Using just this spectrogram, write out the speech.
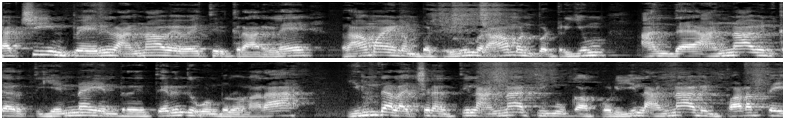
கட்சியின் பெயரில் அண்ணாவை வைத்திருக்கிறார்களே. ராமாயணம் பற்றியும் ராமன் பற்றியும் அந்த அண்ணாவின் கருத்து என்ன என்று தெரிந்து கொண்டுள்ளனரா? இந்த லட்சணத்தில் அண்ணா திமுக கொடியில் அண்ணாவின் படத்தை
